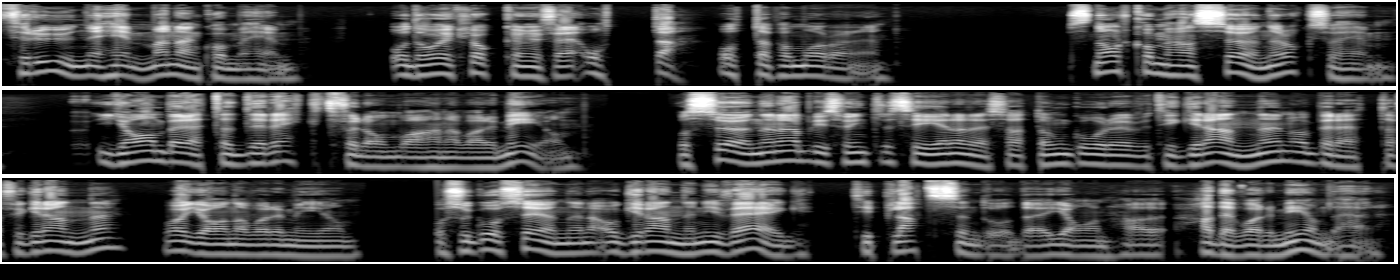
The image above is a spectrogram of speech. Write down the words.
Frun är hemma när han kommer hem. Och då är klockan ungefär åtta, åtta på morgonen. Snart kommer hans söner också hem. Jan berättar direkt för dem vad han har varit med om. Och sönerna blir så intresserade så att de går över till grannen och berättar för grannen vad Jan har varit med om. Och så går sönerna och grannen iväg till platsen då där Jan hade varit med om det här.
